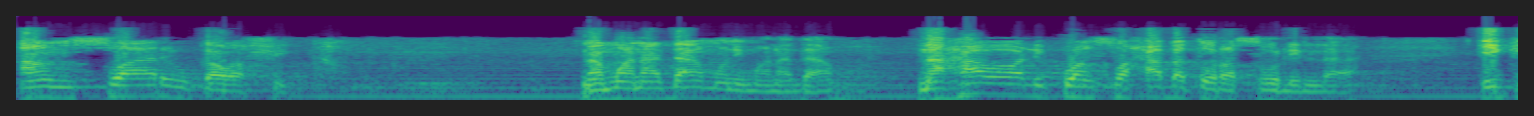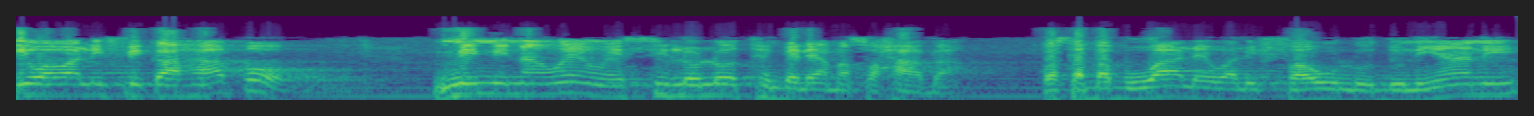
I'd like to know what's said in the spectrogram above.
answari ukawafika. Na mwanadamu ni mwanadamu. Na hawa walikuwa sahabatu rasulillah. Ikiwa walifika hapo mimi na wewe si lolote mbele ya masahaba kwa sababu wale walifaulu duniani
